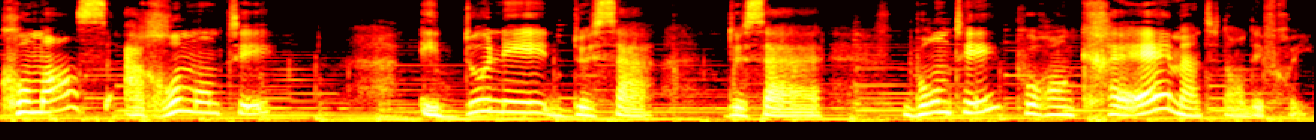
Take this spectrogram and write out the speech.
commence à remonter et donner de sa, de sa bonté pour en créer maintenant des fruits.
